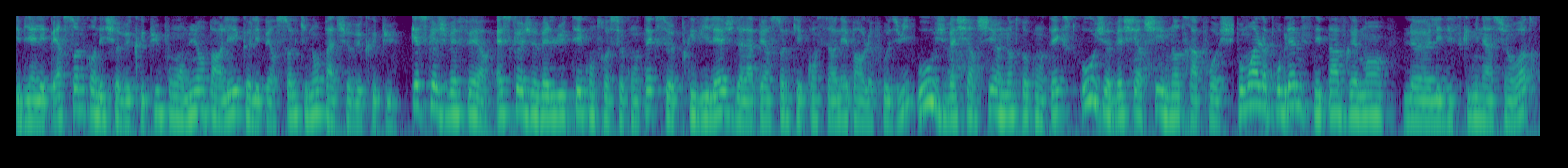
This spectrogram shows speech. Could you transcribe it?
eh bien, les personnes qui ont des cheveux crépus pourront mieux en parler que les personnes qui n'ont pas de cheveux crépus. Qu'est-ce que je vais faire? Est-ce que je vais lutter contre ce contexte, ce privilège de la personne qui est concernée par le produit, ou je vais chercher un autre contexte, ou je vais chercher une autre approche? Pour moi, le problème, ce n'est pas vraiment les discriminations ou autres.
